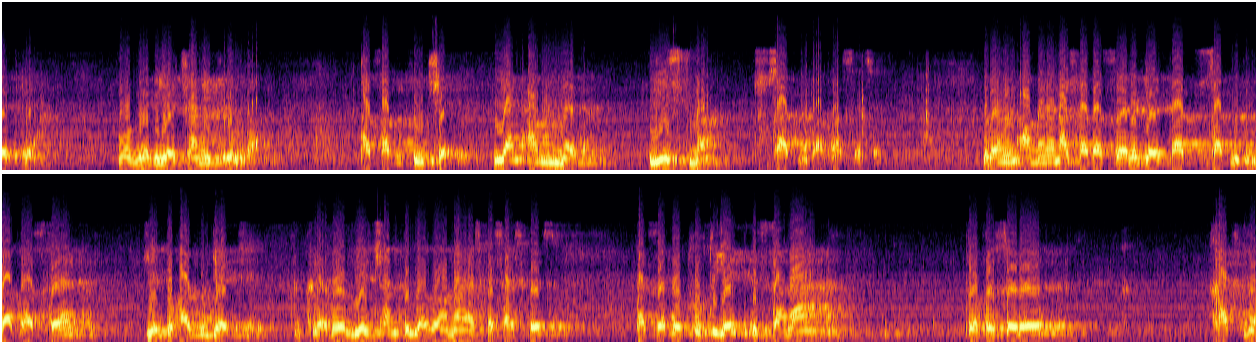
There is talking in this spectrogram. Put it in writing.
պետք է որ մեր երջանիկ լինա բացառություն չէ միայն անունները լիստը ցուցակն է պատրաստեցել Ուրեմն ամենեն աշխատասերը գերտա ցուցակն պատրաստել 200 գետ կգրե, որ երջանիկը գալու համար այսպես այսպես, բայց որ թուղթը ետ կստանա, պրոֆեսորը խաչմը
